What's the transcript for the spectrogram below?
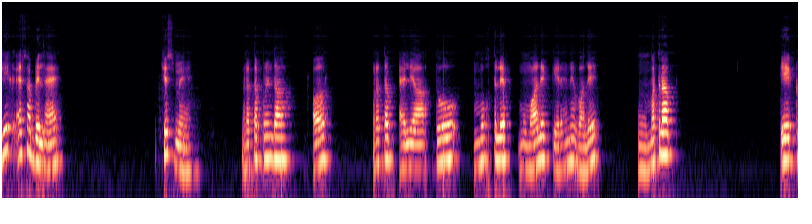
ये एक ऐसा बिल है जिसमें मरतब कुनिंदा और मरतब एहलिया दो मुख्तलिफ़ ममालिक के रहने वाले हूँ। मतलब एक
